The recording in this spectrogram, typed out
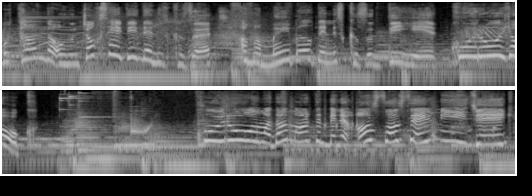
Bu tam da onun çok sevdiği deniz kızı. Ama Mabel deniz kızı değil. Kuyruğu yok. Kuyruğu olmadan Martin beni asla sevmeyecek.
